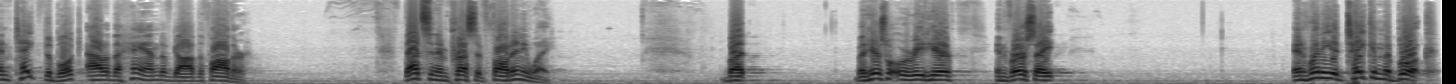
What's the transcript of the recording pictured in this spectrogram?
and take the book out of the hand of God the Father. That's an impressive thought, anyway. But, but here's what we read here in verse 8. And when he had taken the book,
